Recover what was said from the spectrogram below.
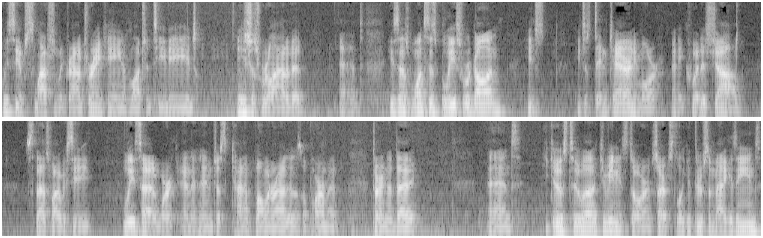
we see him slouched on the ground drinking and watching TV and he's just real out of it. And he says once his beliefs were gone, he just he just didn't care anymore and he quit his job. So that's why we see Lisa at work and then him just kind of bumming around in his apartment during the day. And he goes to a convenience store and starts looking through some magazines,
